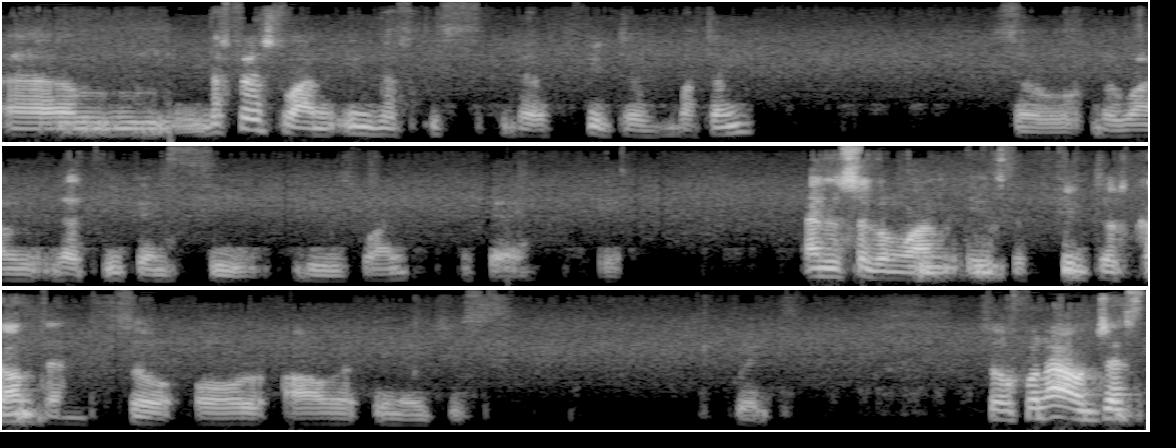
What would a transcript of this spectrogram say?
Um, the first one in the is the filter button. So the one that you can see, this one. And the second one is the filtered content, so all our images. Great. So for now, just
